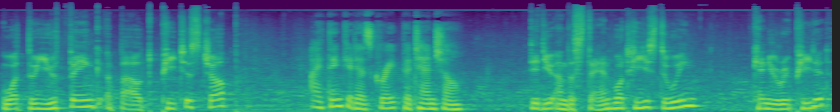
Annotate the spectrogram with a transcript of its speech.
what do you think about Peter's job? I think it has great potential. Did you understand what he is doing? Can you repeat it?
